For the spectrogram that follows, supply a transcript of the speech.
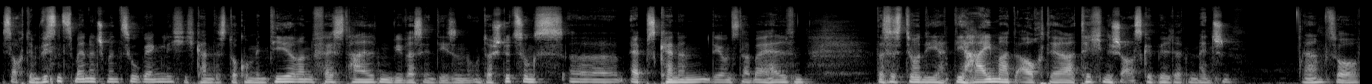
ist auch dem Wissensmanagement zugänglich. Ich kann das dokumentieren, festhalten, wie wir es in diesen Unterstützungs-Apps kennen, die uns dabei helfen. Das ist so die, die Heimat auch der technisch ausgebildeten Menschen. Ja, so,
